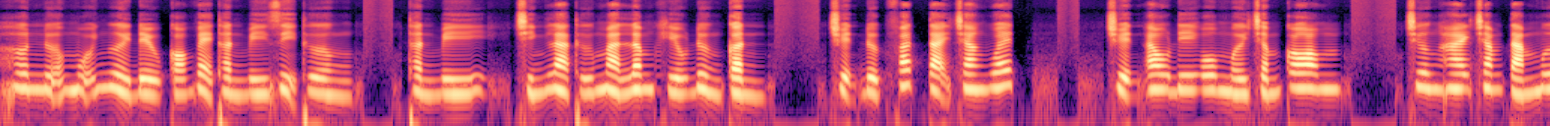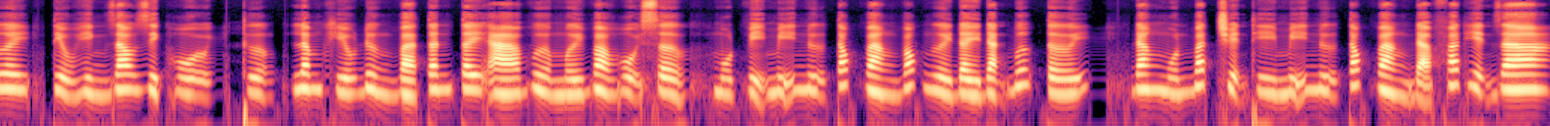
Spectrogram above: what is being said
Hơn nữa mỗi người đều có vẻ thần bí dị thường. Thần bí, chính là thứ mà Lâm khiếu đừng cần. Chuyện được phát tại trang web truyệnaudio mới.com Chương 280 Tiểu hình giao dịch hội Thượng Lâm Khiếu Đừng và Tân Tây Á vừa mới vào hội sở Một vị mỹ nữ tóc vàng vóc người đầy đặn bước tới Đang muốn bắt chuyện thì mỹ nữ tóc vàng đã phát hiện ra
